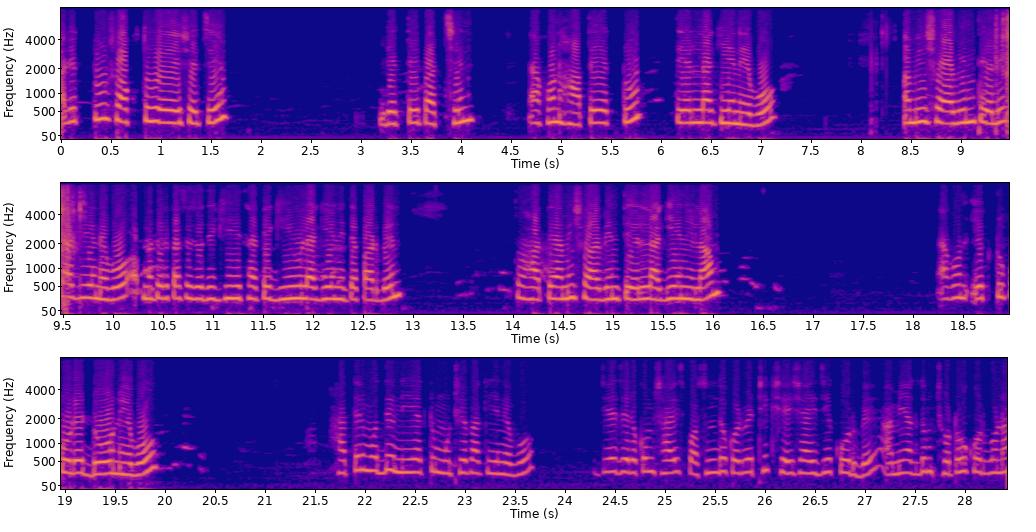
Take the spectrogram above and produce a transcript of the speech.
আরেকটু শক্ত হয়ে এসেছে। দেখতেই পাচ্ছেন। এখন হাতে একটু তেল লাগিয়ে নেব। আমি সয়াবিন তেলই লাগিয়ে নেব। আপনাদের কাছে যদি ঘি থাকে, ঘিও লাগিয়ে নিতে পারবেন। তো হাতে আমি সয়াবিন তেল লাগিয়ে নিলাম। এখন একটু করে ডো নেব। হাতের মধ্যে নিয়ে একটু মুঠে পাকিয়ে নেব। যে যেরকম সাইজ পছন্দ করবে, ঠিক সেই সাইজে করবে। আমি একদম ছোটও করব না,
